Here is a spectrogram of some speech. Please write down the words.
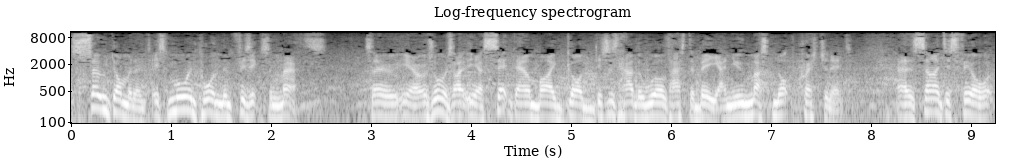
so dominant. It's more important than physics and maths. So, you know, it was almost like, you know, set down by God, this is how the world has to be, and you must not question it. And scientists feel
